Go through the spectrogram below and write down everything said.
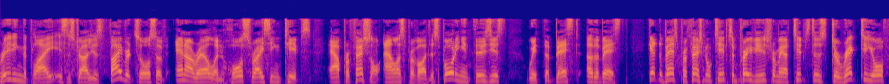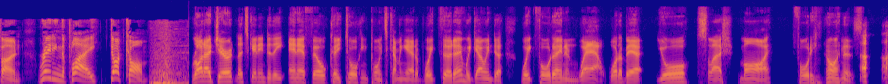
Reading the Play is Australia's favourite source of NRL and horse racing tips. Our professional analysts provide the sporting enthusiast with the best of the best. Get the best professional tips and previews from our tipsters direct to your phone. Readingtheplay.com. Righto, Gerard, let's get into the NFL key talking points coming out of week 13. We go into week 14, and wow, what about your slash my 49ers? oh,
